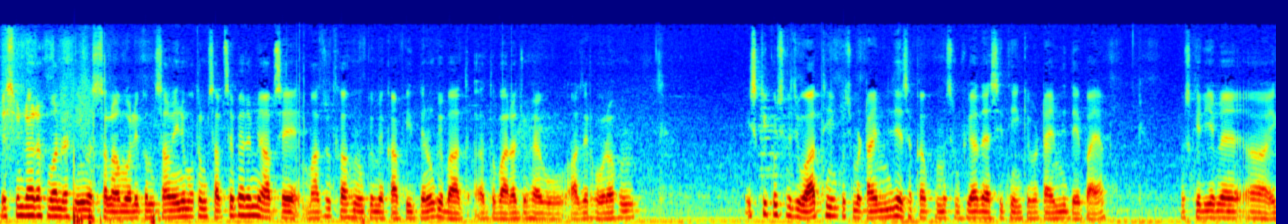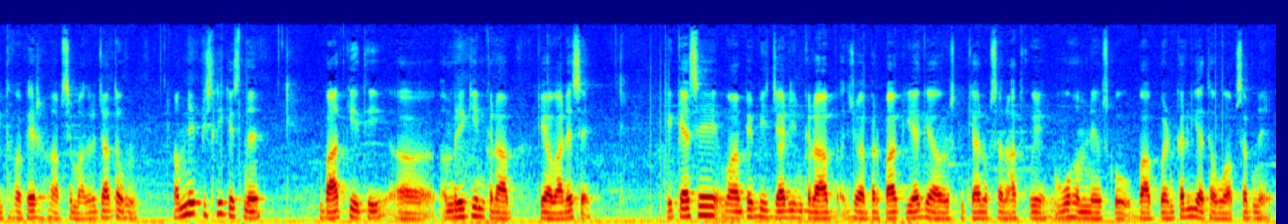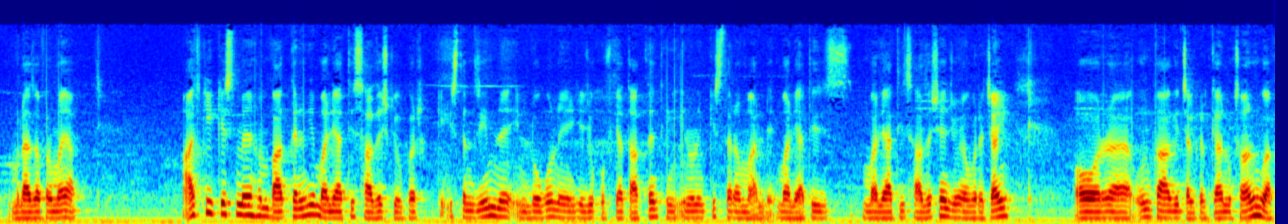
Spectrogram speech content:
بسم اللہ الرحمن الرحیم، السلام علیکم۔ سامعین محترم، سب سے پہلے میں آپ سے معذرت خواہ ہوں کہ میں کافی دنوں کے بعد دوبارہ جو ہے وہ حاضر ہو رہا ہوں۔ اس کی کچھ وجوہات تھیں، کچھ میں ٹائم نہیں دے سکا، کچھ مصروفیات ایسی تھیں کہ میں ٹائم نہیں دے پایا۔ اس کے لیے میں ایک دفعہ پھر آپ سے معذرت چاہتا ہوں۔ ہم نے پچھلی قسط میں بات کی تھی امریکی انقلاب کے حوالے سے۔ کہ کیسے وہاں پہ بھی جاری انقلاب جو ہے برپا کیا گیا اور اس کے کیا نقصانات ہوئے، وہ ہم نے اس کو باب پوائنٹ کر لیا تھا، وہ آپ سب نے ملاحظہ فرمایا۔ آج کی قسط میں ہم بات کریں گے مالیاتی سازش کے اوپر کہ اس تنظیم نے ان لوگوں نے یہ جو خفیہ طاقتیں تھیں، انہوں نے کس طرح مالیاتی مالیاتی سازشیں جو ہیں وہ رچائیں اور ان کا آگے چل کر کیا نقصان ہوا۔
